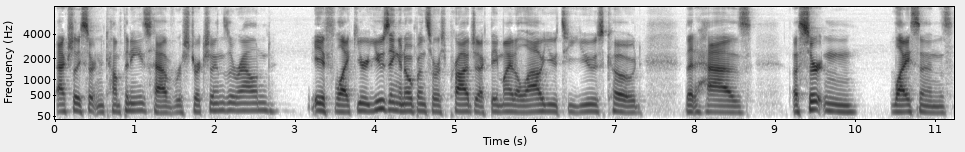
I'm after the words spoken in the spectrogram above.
actually certain companies have restrictions around if like you're using an open source project they might allow you to use code that has a certain license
